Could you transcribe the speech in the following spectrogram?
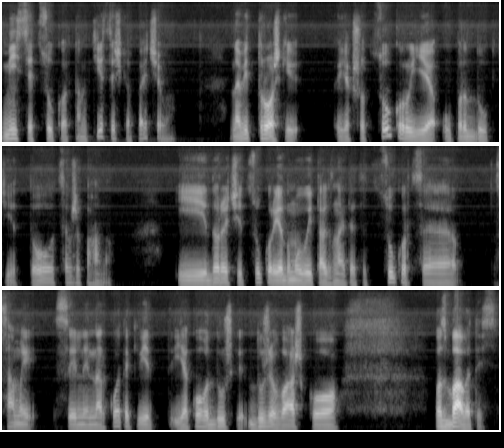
містять цукор, там тістечка, печиво. Навіть трошки, якщо цукору є у продукті, то це вже погано. І, до речі, цукор, я думаю, ви і так знаєте, це цукор це самий сильний наркотик, від якого дуже, дуже важко позбавитись.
